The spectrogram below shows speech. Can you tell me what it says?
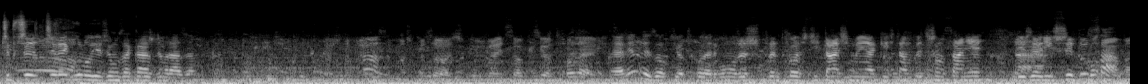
Czy, czy, czy regulujesz ją za każdym razem? Każdym razem masz to jest opcja od cholery. No ja wiem, że jest opcja od cholery, bo możesz prędkości taśmy, jakieś tam wytrząsanie, jeżeli szybko, to samo,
